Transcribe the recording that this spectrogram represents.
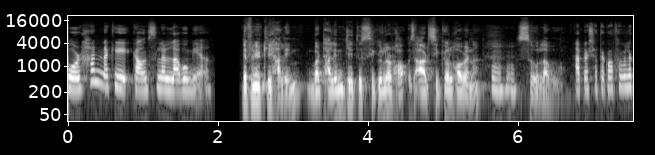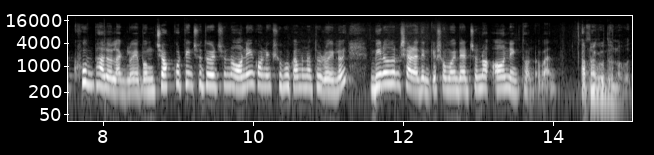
বোরহান নাকি councillor Labu Mia definitely Halim but Halim যেহেতু সিকুলার আর সিকুয়াল হবে না সো লাবু। আপনার সাথে কথা বলে খুব ভালো লাগল এবং চক্কর তিনশো দুয়ের জন্য অনেক অনেক শুভকামনা তো রইলই। বিনোদন সারাদিনকে সময় দেওয়ার জন্য অনেক ধন্যবাদ। আপনাকেও ধন্যবাদ।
